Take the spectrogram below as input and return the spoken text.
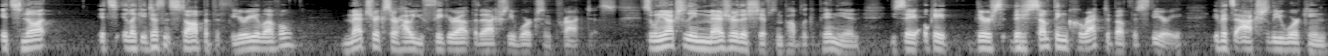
it's not, it's like it doesn't stop at the theory level. Metrics are how you figure out that it actually works in practice. So when you actually measure the shift in public opinion, you say, okay, there's there's something correct about this theory if it's actually working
